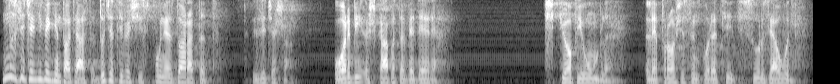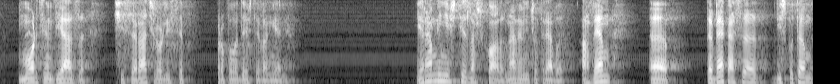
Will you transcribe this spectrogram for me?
Nu zice nimic în toate astea. Duceți-vă și spuneți doar atât. Zice așa. Orbii își capătă vederea. Șchiopii umblă. Leproșii sunt curățiți. Surzi aud. Morți înviază. Și săracilor li se propovădește Evanghelia. Eram liniștiți la școală, nu avem nicio treabă. Avem, uh, trebuia ca să discutăm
